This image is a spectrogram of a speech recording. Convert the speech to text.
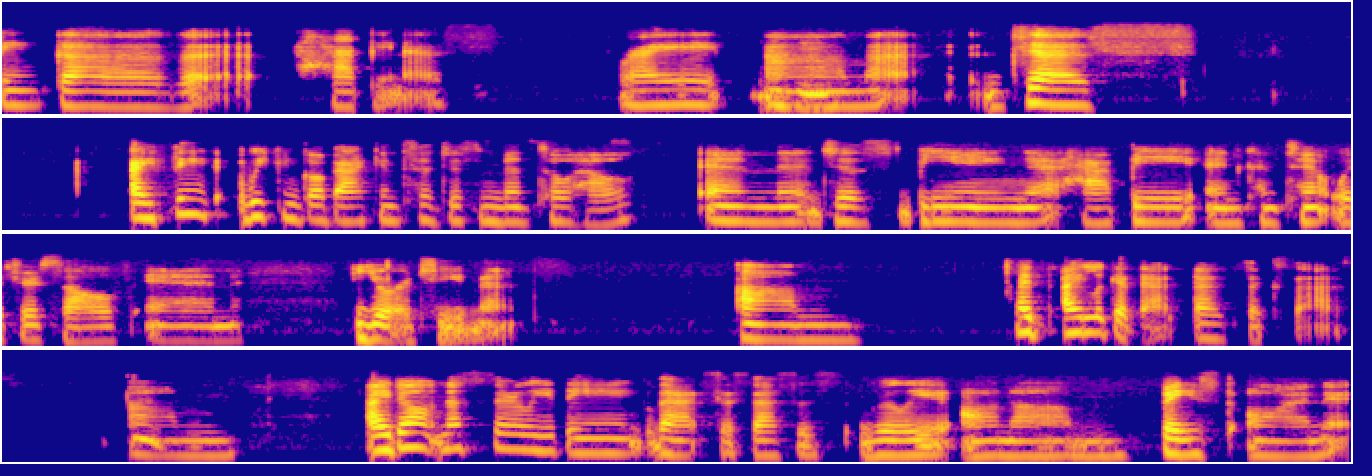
think of happiness, right? Mm-hmm. Um, just, I think we can go back into just mental health and just being happy and content with yourself and your achievements. Um, I, I look at that as success. Um, I don't necessarily think that success is really on um, based on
